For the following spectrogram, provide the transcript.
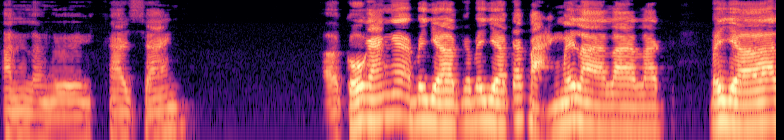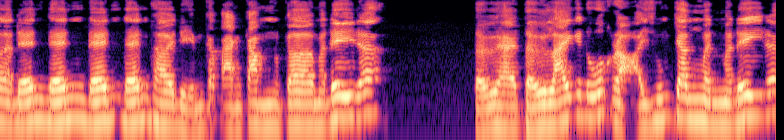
Anh là người khai sáng. Ờ, cố gắng á bây giờ bây giờ các bạn mới là là là bây giờ là đến đến đến đến thời điểm các bạn cầm cờ mà đi đó. Tự tự lấy cái đuốc rọi xuống chân mình mà đi đó.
